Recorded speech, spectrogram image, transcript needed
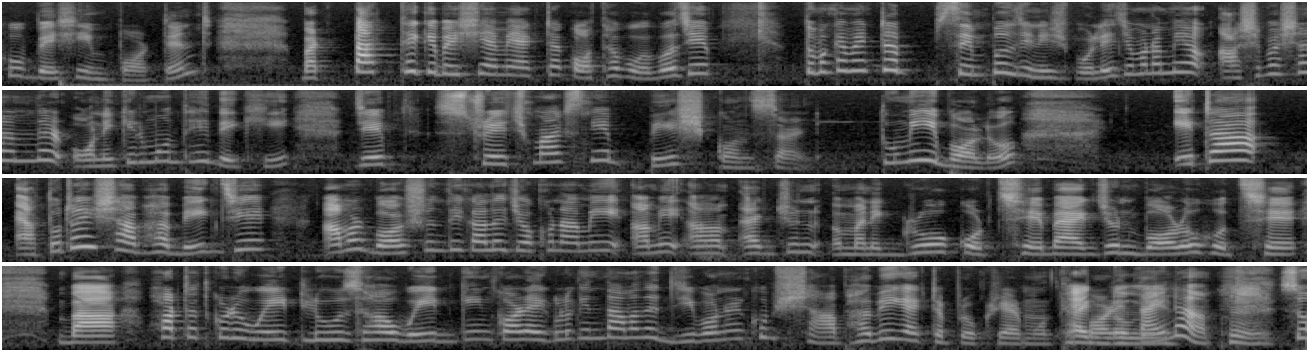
খুব বেশি ইম্পর্ট্যান্ট বাট তার থেকে বেশি আমি একটা কথা বলব যে তোমাকে আমি একটা সিম্পল জিনিস বলি, যেমন আমি আশেপাশে আমাদের অনেকের মধ্যেই দেখি যে স্ট্রেচ মার্কস নিয়ে বেশ কনসার্ন তুমিই বলো, এটা এতটাই স্বাভাবিক যে আমার বয়সন্ধিকালে যখন আমি আমি একজন মানে গ্রো করছে বা একজন বড় হচ্ছে বা হঠাৎ করে ওয়েট লুজ হওয়া ওয়েট গেইন করা এগুলো কিন্তু আমাদের জীবনের খুব স্বাভাবিক একটা প্রক্রিয়ার মধ্যে পড়ে তাই না? সো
